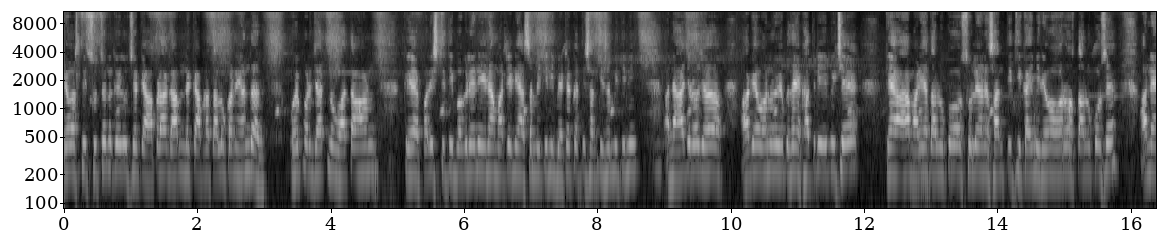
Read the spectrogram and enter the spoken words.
વ્યવસ્થિત સૂચન કર્યું છે કે આપણા ગામને કે આપણા તાલુકાની અંદર કોઈપણ જાતનું વાતાવરણ કે પરિસ્થિતિ બગડે નહીં, એના માટેની આ સમિતિની બેઠક હતી, શાંતિ સમિતિની. અને આજરોજ એ બધાએ ખાતરી આપી છે કે આ માળિયા તાલુકો સુલે અને શાંતિથી કાયમી રહેવાવાળો તાલુકો છે. અને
